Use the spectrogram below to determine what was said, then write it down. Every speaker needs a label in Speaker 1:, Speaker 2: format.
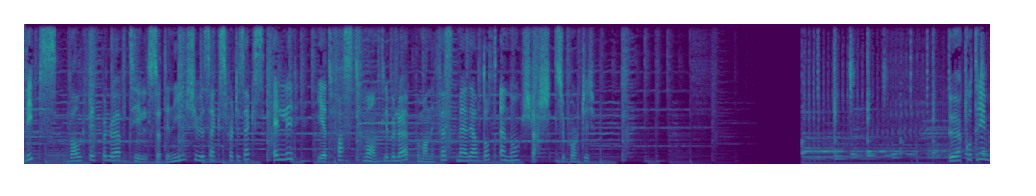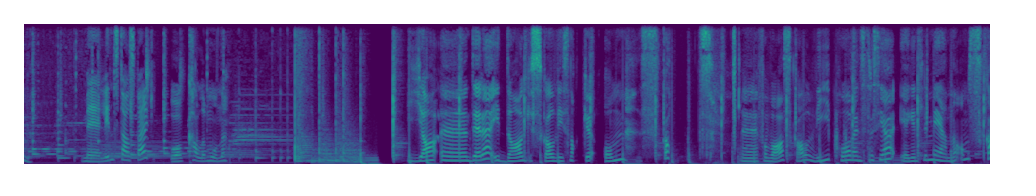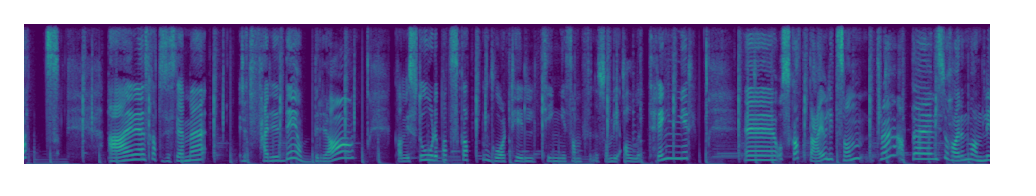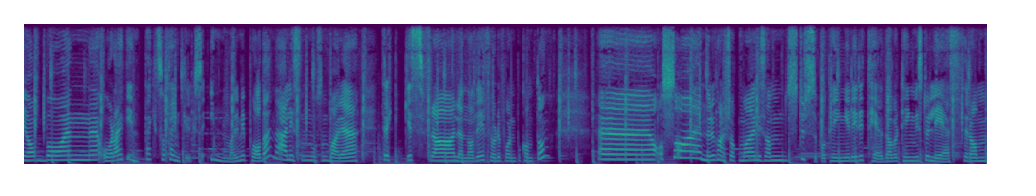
Speaker 1: Vips valgfritt beløp til 79 26 46, eller i et fast månedlig beløp på manifestmedia.no slash supporter. Økotrim med Linn Stalsberg og Kalle Mone.
Speaker 2: Ja, eh, dere, i dag skal vi snakke om skatt. Eh, for hva skal vi på venstresida egentlig mene om skatt? Er skattesystemet rettferdig og bra? Kan vi stole på at skatten går til ting i samfunnet som vi alle trenger? Eh, og skatt er jo litt sånn, tror jeg, at eh, hvis du har en vanlig jobb og en ålreit inntekt, så tenker du ikke så innmari mye på det. Det er liksom noe som bare trekkes fra lønna di før du får den på kontoen. Eh, og så ender du kanskje opp med å liksom stusse på ting eller irritere deg over ting hvis du leser om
